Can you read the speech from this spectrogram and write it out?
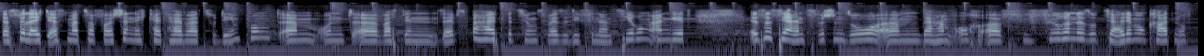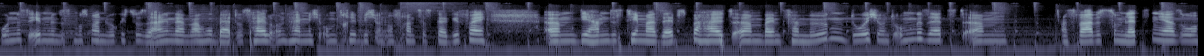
Das vielleicht erstmal zur Vollständigkeit halber zu dem Punkt. Ähm, und äh, was den Selbstbehalt bzw. die Finanzierung angeht, ist es ja inzwischen so, ähm, da haben auch äh, führende Sozialdemokraten auf Bundesebene, das muss man wirklich so sagen, da war Hubertus Heil unheimlich umtriebig und auch Franziska Giffey, ähm, die haben das Thema Selbstbehalt ähm, beim Vermögen durch und umgesetzt. Es war bis zum letzten Jahr so,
